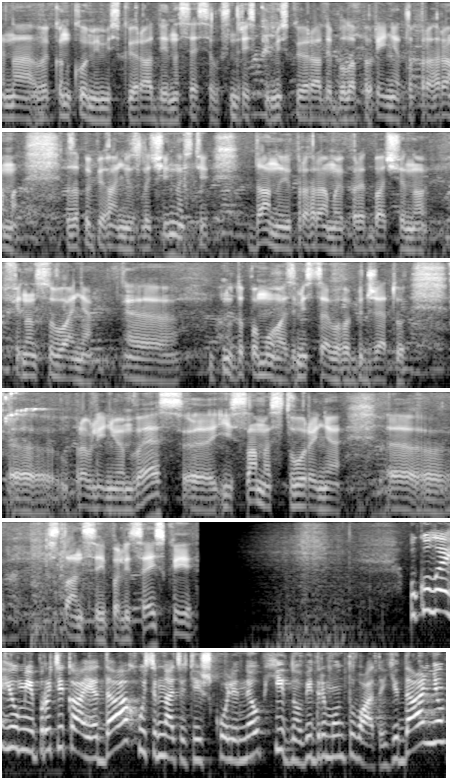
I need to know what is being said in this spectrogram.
На виконкомі міської ради і на сесії Олександрійської міської ради була прийнята програма запобіганню злочинності. Даною програмою передбачено фінансування. е, Ну, допомога з місцевого бюджету е, управлінню МВС е, і саме створення станції поліцейської. У колегіумі протікає дах. У 17-й школі необхідно відремонтувати їдальню,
